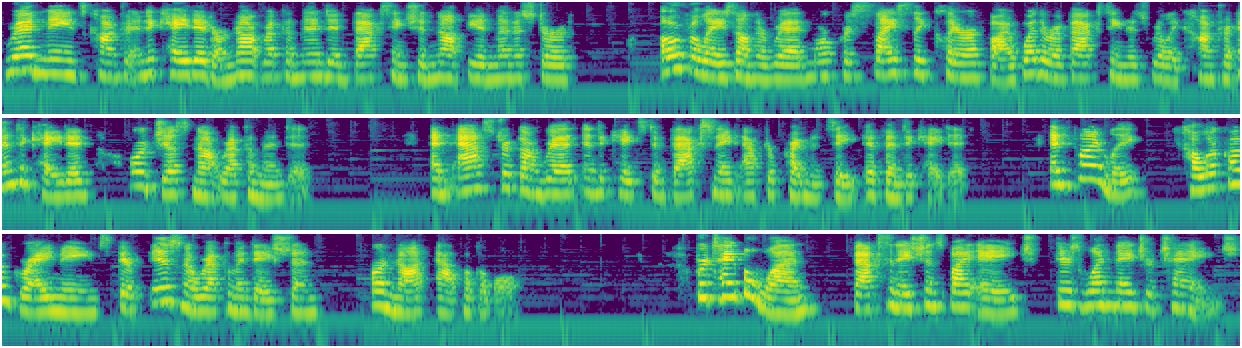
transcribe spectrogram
Red means contraindicated or not recommended. Vaccine should not be administered. Overlays on the red more precisely clarify whether a vaccine is really contraindicated or just not recommended. An asterisk on red indicates to vaccinate after pregnancy if indicated. And finally, color code gray means there is no recommendation or not applicable. For Table 1, vaccinations by age, there's one major change.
